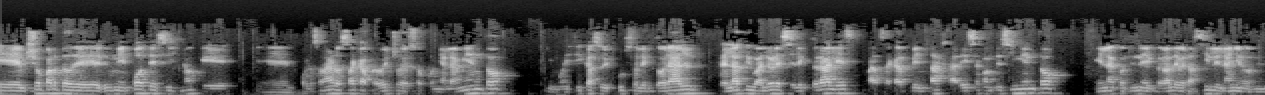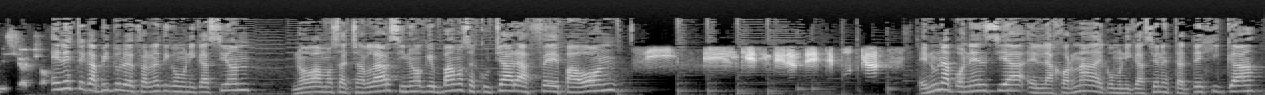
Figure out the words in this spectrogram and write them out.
Eh, yo parto de, una hipótesis, ¿no? Que eh, Bolsonaro saca provecho de su apuñalamiento y modifica su discurso electoral, relato y valores electorales para sacar ventaja de ese acontecimiento en la contienda electoral de Brasil el año 2018. En este capítulo de Fernet y Comunicación no vamos a charlar, sino que vamos a escuchar a Fede Pavón. Sí, el que es integrante de este podcast. En una ponencia en la jornada de comunicación estratégica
